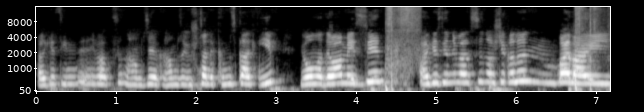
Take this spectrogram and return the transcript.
Herkes kendine iyi baksın. Hamza, Hamza 3 tane kırmızı kart giyip yoluna devam etsin. Herkes kendine iyi baksın. Hoşçakalın. Bay bay.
